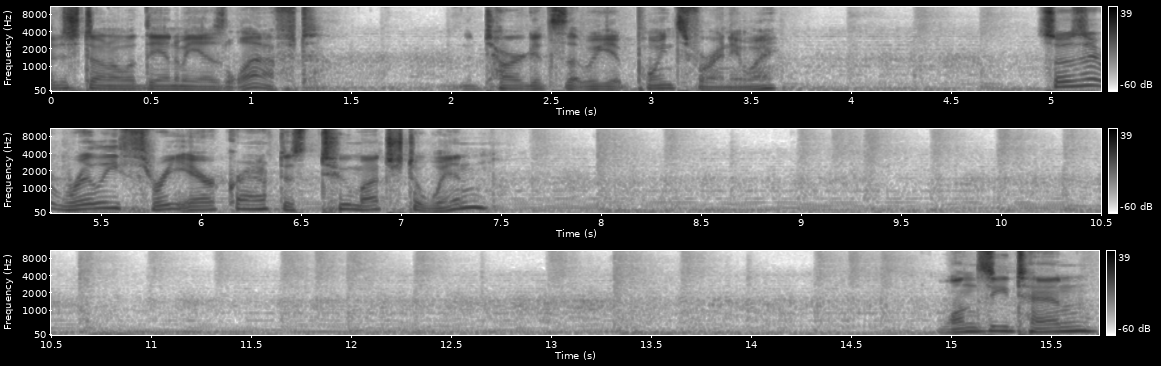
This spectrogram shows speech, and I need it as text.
I just don't know what the enemy has left. The targets that we get points for anyway. So is it really three aircraft is too much to win? One Z10,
